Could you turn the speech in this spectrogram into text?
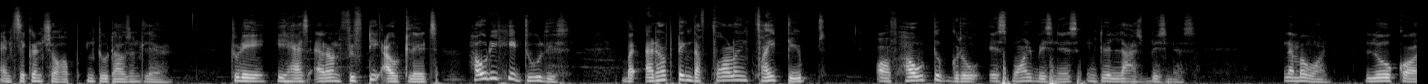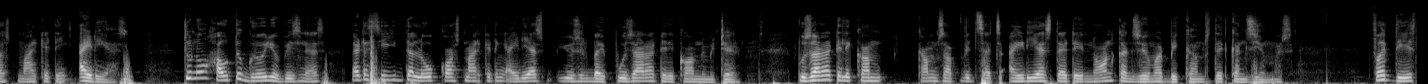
and second shop in 2011. Today he has around 50 outlets. How did he do this? By adopting the following 5 tips of how to grow a small business into a large business. Number 1 Low cost marketing ideas. To know how to grow your business, let us see the low cost marketing ideas used by Pujara Telecom Limited. Pujara Telecom comes up with such ideas that a non consumer becomes their consumers. For this,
